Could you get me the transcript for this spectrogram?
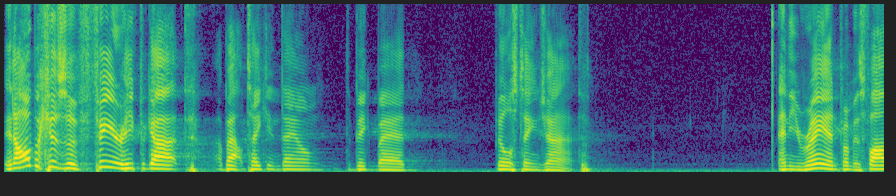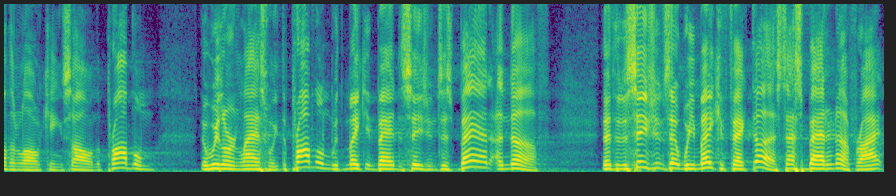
And all because of fear, he forgot about taking down the big bad Philistine giant. And he ran from his father in law, King Saul. And the problem that we learned last week. The problem with making bad decisions is bad enough that the decisions that we make affect us. That's bad enough, right?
